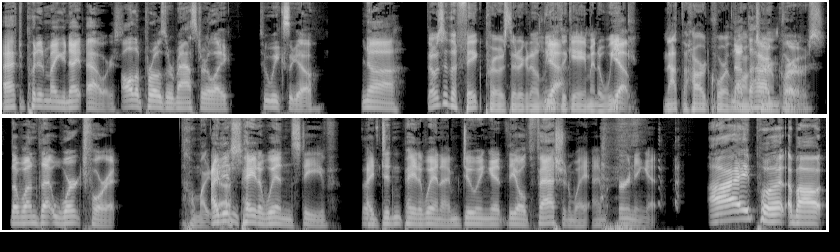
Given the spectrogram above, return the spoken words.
I have to put in my Unite hours. All the pros were master like two weeks ago. Nah, Those are the fake pros that are going to leave Yeah. the game in a week, Yep. not the hardcore Not long the term hardcore. pros. the ones that worked for it. Oh my gosh. I didn't pay to win, Steve. I didn't pay to win. I'm doing it the old-fashioned way. I'm earning it. I put about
